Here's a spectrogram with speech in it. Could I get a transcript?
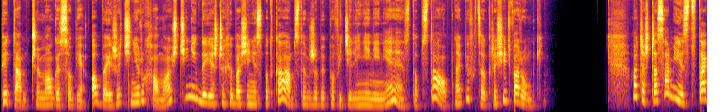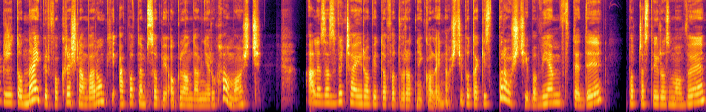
Pytam, czy mogę sobie obejrzeć nieruchomość i nigdy jeszcze chyba się nie spotkałam z tym, żeby powiedzieli nie, nie, nie, stop, stop. Najpierw chcę określić warunki. Chociaż czasami jest tak, że to najpierw określam warunki, a potem sobie oglądam nieruchomość, ale zazwyczaj robię to w odwrotnej kolejności, bo tak jest prościej, bo wiem wtedy podczas tej rozmowy,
